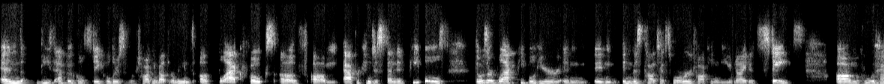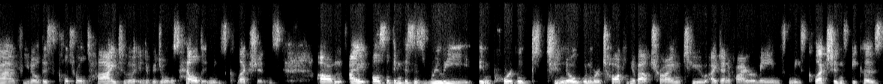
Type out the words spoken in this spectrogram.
and these ethical stakeholders, we're talking about the remains of Black folks, of um, African descended peoples, those are Black people here in, in, in this context where we're talking the United States um, who have, you know, this cultural tie to the individuals held in these collections. Um, I also think this is really important to note when we're talking about trying to identify remains in these collections, because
